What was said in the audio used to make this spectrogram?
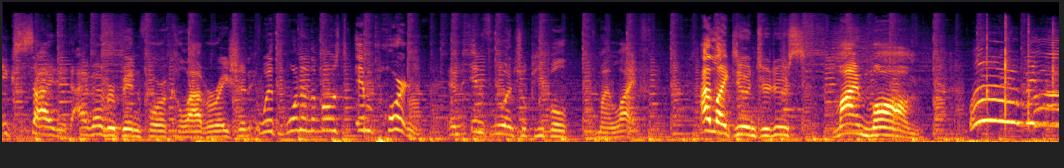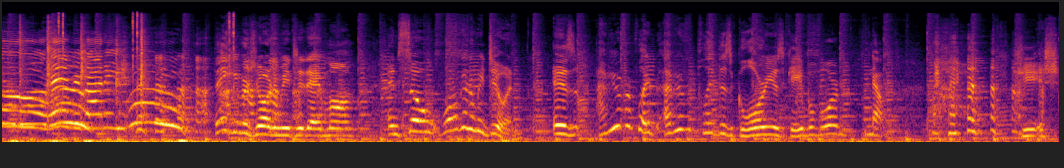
excited I've ever been for a collaboration with one of the most important and influential people of my life. I'd like to introduce my mom. Woo, Woo, hey, everybody. Woo. Thank you for joining me today, mom. And so, what we're gonna be doing is, have you ever played? Have you ever played this glorious game before? No. She, she,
